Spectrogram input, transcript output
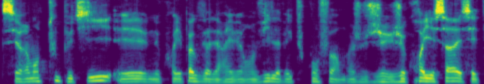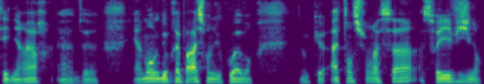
c'est vraiment tout petit. Et ne croyez pas que vous allez arriver en ville avec tout confort. Moi je, je, je croyais ça et c'était une erreur de il y a un manque de préparation du coup avant. Donc attention à ça. Soyez vigilants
